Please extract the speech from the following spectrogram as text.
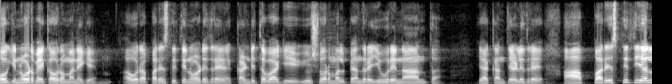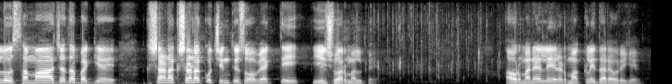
ಹೋಗಿ ನೋಡ್ಬೇಕು ಅವರ ಮನೆಗೆ. ಅವರ ಪರಿಸ್ಥಿತಿ ನೋಡಿದರೆ ಖಂಡಿತವಾಗಿ ಈಶ್ವರ ಮಲ್ಪೆ ಅಂದರೆ ಇವರೇನಾ ಅಂತ. ಯಾಕಂತ ಹೇಳಿದರೆ ಆ ಪರಿಸ್ಥಿತಿಯಲ್ಲೂ ಸಮಾಜದ ಬಗ್ಗೆ ಕ್ಷಣ ಕ್ಷಣಕ್ಕೂ ಚಿಂತಿಸುವ ವ್ಯಕ್ತಿ ಈಶ್ವರ್ ಮಲ್ಪೆ. ಅವ್ರ ಮನೆಯಲ್ಲಿ ಎರಡು ಮಕ್ಕಳಿದ್ದಾರೆ ಅವರಿಗೆ.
